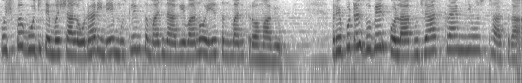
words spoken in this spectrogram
પુષ્પગુજ તેમજ શાલ ઓઢાડીને મુસ્લિમ સમાજના આગેવાનોએ સન્માન કરવામાં આવ્યું. Reporter Zuber Kola, Gujarat crime news, Thasra.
